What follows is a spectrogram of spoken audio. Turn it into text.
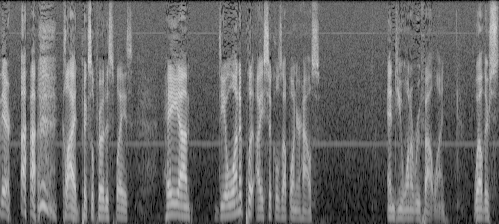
there, Clyde, Pixel Pro Displays. Hey, um, do you want to put icicles up on your house? And do you want a roof outline? Well, there's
